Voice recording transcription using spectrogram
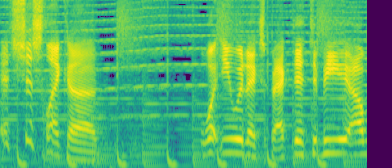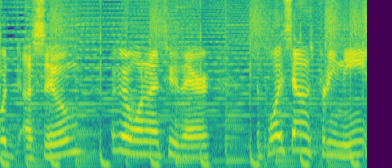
it's just like a... What you would expect it to be, I would assume. We'll go 1 out of 2 there. The play sound is pretty neat.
